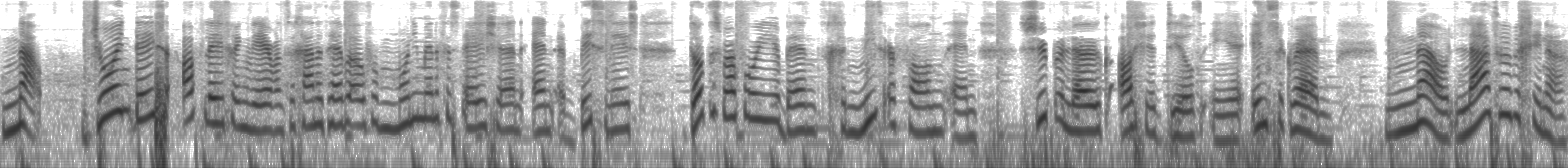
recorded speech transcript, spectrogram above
Nou, join deze aflevering weer, want we gaan het hebben over money manifestation en business. Dat is waarvoor je hier bent. Geniet ervan en super leuk als je het deelt in je Instagram. Nou, laten we beginnen.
